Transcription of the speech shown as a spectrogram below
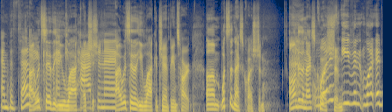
empathetic. I would say that you lack a ch- compassionate. I would say that you lack a champion's heart. Um, what's the next question? On to the next question. What is even what? A,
